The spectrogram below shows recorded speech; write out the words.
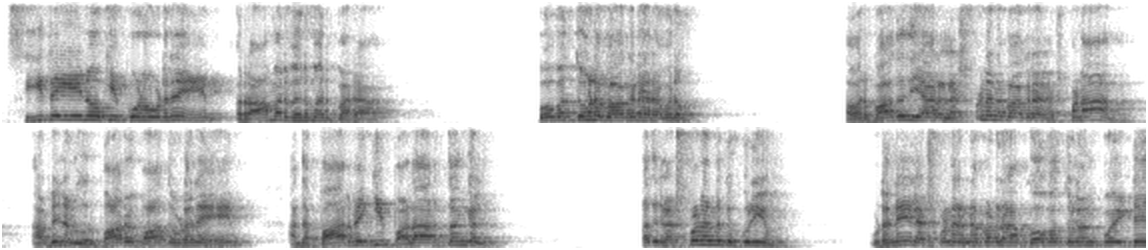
சீதையை நோக்கி போன உடனே ராமர் வெறும இருப்பாரா? கோபத்தோட பார்க்கிறார் அவரும். அவர் பார்த்தது யார்? லக்ஷ்மணனை பார்க்கிறார் லக்ஷ்மணா? அப்படின்னு அவர் ஒரு பார்வை பார்த்த உடனே அந்த பார்வைக்கு பல அர்த்தங்கள். அது லக்ஷ்மணனுக்கு புரியும். உடனே லக்ஷ்மணன் என்ன பண்றான்? கோபத்துடன் போயிட்டு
